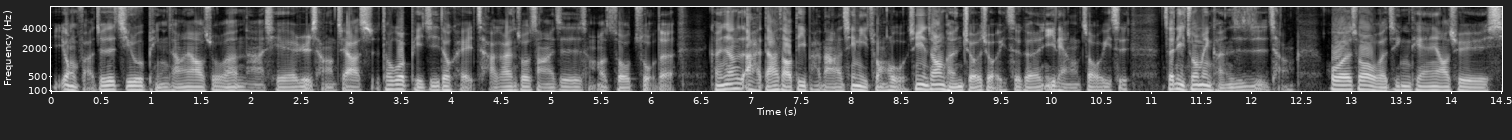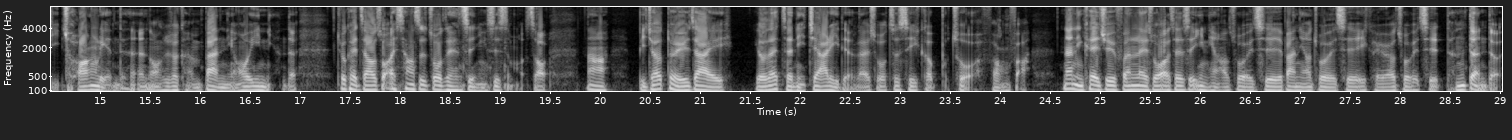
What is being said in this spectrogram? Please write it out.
用法，就是记录平常要说哪些日常驾驶，透过笔记都可以查看说上一次是什么时候做的，可能像是啊打扫地板啊、清理窗户，清理窗户可能久久一次，可能一两周一次，整理桌面可能是日常，或者说我今天要去洗窗帘的那种，就可能半年或一年的，就可以知道说，哎，上次做这件事情是什么时候。那比较对于在有在整理家里的人来说，这是一个不错的方法。那你可以去分类说，这是一年要做一次，半年要做一次，一个月要做一次等等的，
